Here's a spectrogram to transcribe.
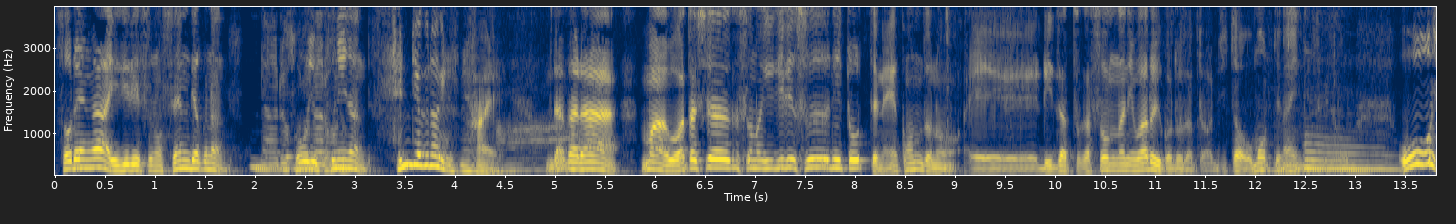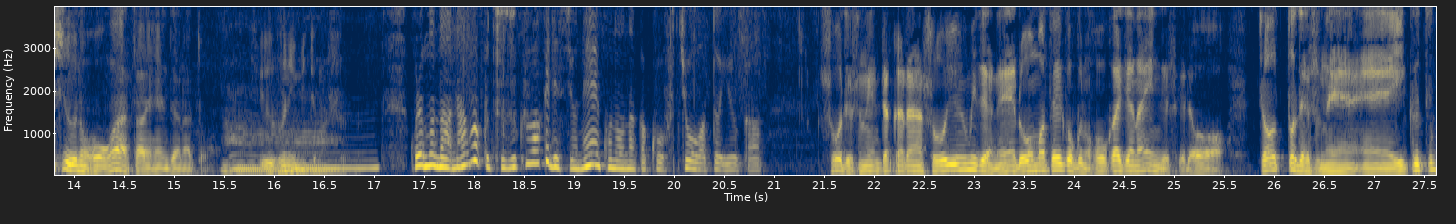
それがイギリスの戦略なんです。なるほど。そういう国なんです。戦略なわけですね。はい。だから、まあ私はそのイギリスにとってね、今度の、えー離脱がそんなに悪いことだとは実は思ってないんですけど、欧州の方が大変だなというふうに見てます。これまだ長く続くわけですよね、このなんかこう不調和というか。そうですね。だから、そういう意味ではね、ローマ帝国の崩壊じゃないんですけど、ちょっとですね、えーいくつ、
